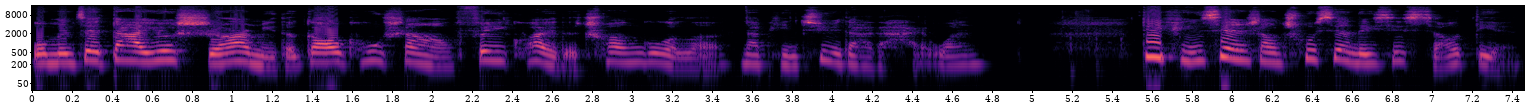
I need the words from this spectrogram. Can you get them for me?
我们在大约十二米的高空上飞快地穿过了那片巨大的海湾，地平线上出现了一些小点，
